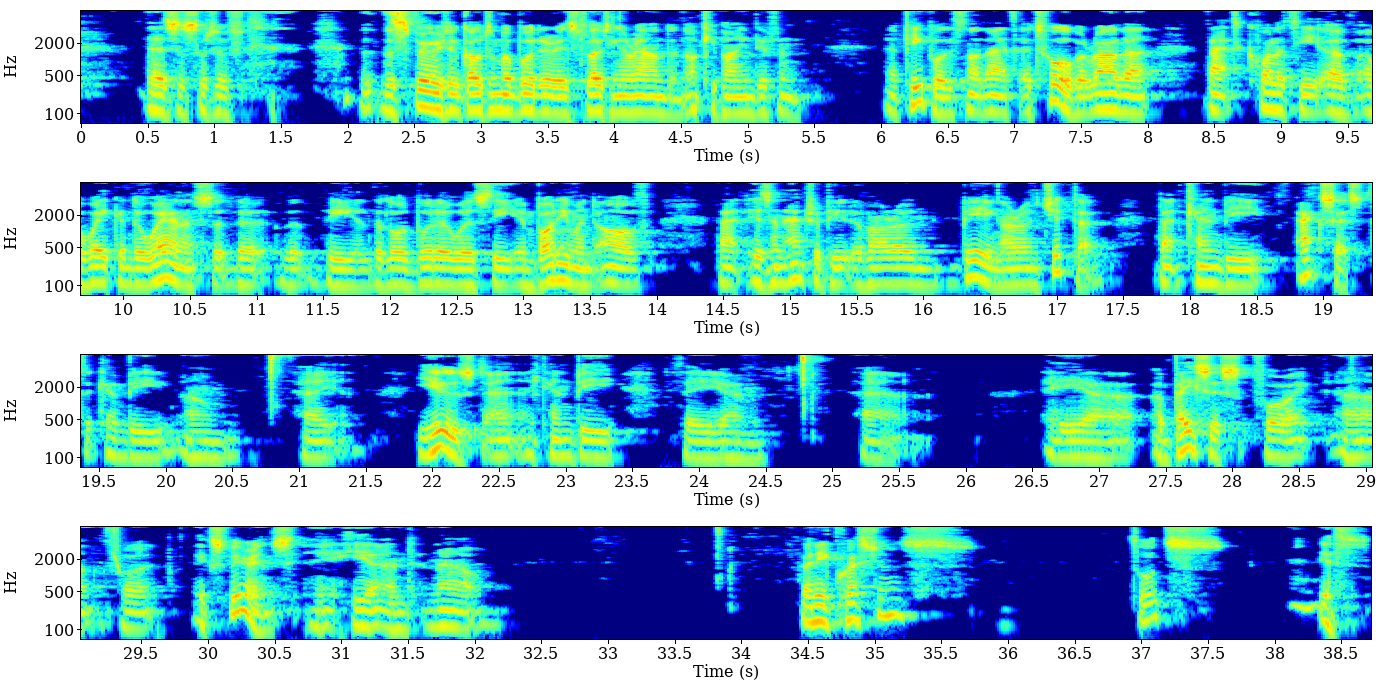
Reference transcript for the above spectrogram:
there's a sort of the spirit of Gautama Buddha is floating around and occupying different uh, people. It's not that at all, but rather that quality of awakened awareness that the, the, the, the Lord Buddha was the embodiment of, that is an attribute of our own being, our own chitta, that can be accessed, that can be um, uh, used, and can be the um, uh, a, uh, a basis for uh, for experience here and now. Any questions? Thoughts? Um, yes.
